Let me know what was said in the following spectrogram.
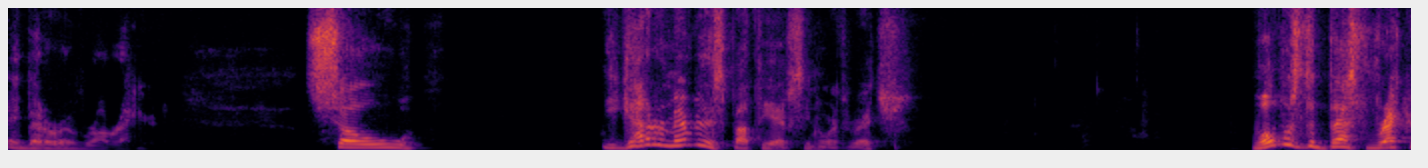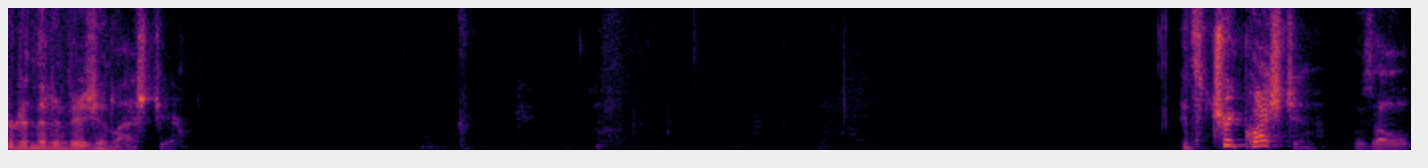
a better overall record. So you got to remember this about the FC North Rich. What was the best record in the division last year It's a trick question. Was that um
